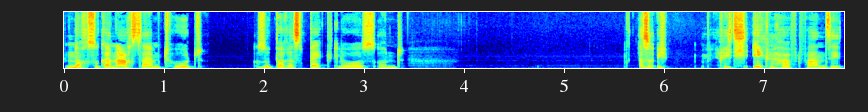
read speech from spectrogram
noch sogar nach seinem Tod super respektlos und also ich, richtig ekelhaft waren sie.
